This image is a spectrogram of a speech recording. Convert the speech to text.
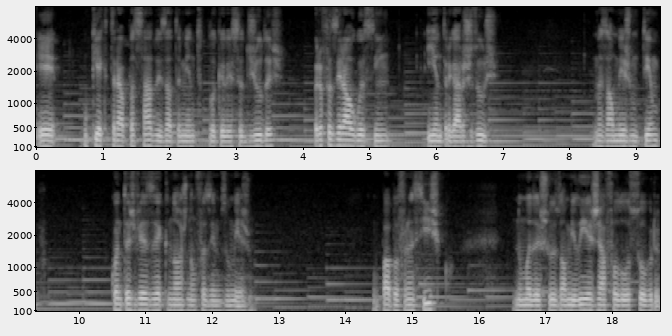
é o que é que terá passado exatamente pela cabeça de Judas para fazer algo assim e entregar Jesus. Mas ao mesmo tempo, quantas vezes é que nós não fazemos o mesmo? O Papa Francisco, numa das suas homilias, já falou sobre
